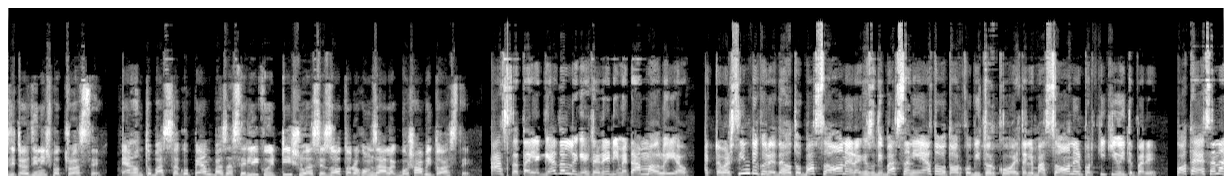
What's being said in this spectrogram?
ডিজিটাল জিনিসপত্র আছে। এখন তো বাচ্চা গো প্যাম্পাস আছে লিকুইড টিস্যু আছে, যত রকম যা লাগবো সবই তো আছে। আচ্ছা তাইলে গেদার লাগে একটা রেডিমেড আম্মাও লইয়াও। একটাবার চিন্তা করে দেখো তো বাচ্চা অনের আগে যদি বাচ্চা নিয়ে এত তর্ক বিতর্ক হয় তাহলে বাচ্চা অনের পর কি কি হইতে পারে? কথা আছে না,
